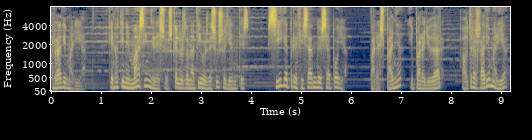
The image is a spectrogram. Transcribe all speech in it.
Radio María, que no tiene más ingresos que los donativos de sus oyentes, sigue precisando ese apoyo para España y para ayudar a otras Radio María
